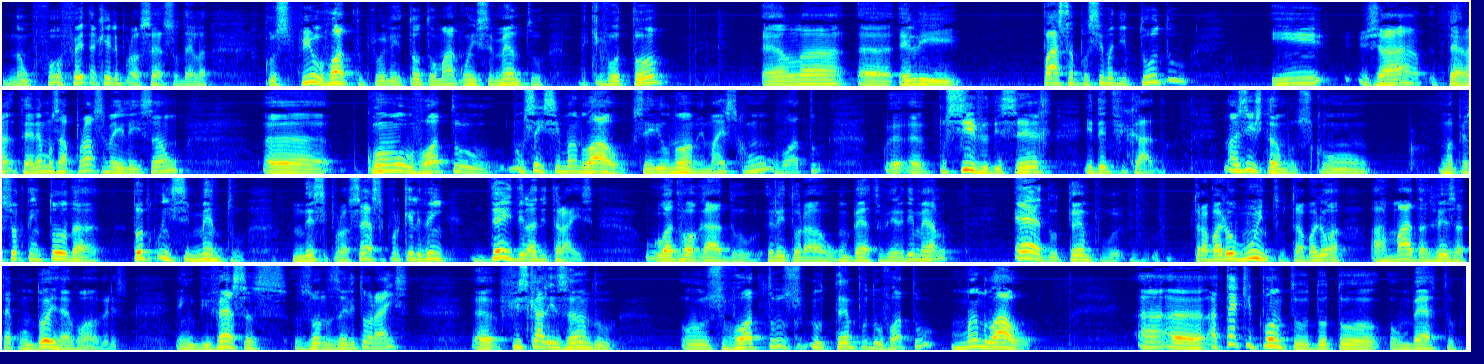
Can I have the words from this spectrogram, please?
não for feito aquele processo dela cuspir o voto para o eleitor tomar conhecimento de que votou, ela, uh, ele passa por cima de tudo e já terá, teremos a próxima eleição uh, com o voto, não sei se manual seria o nome, mas com o voto eh, possível de ser identificado. Nós estamos com uma pessoa que tem toda, todo conhecimento nesse processo, porque ele vem desde lá de trás. O advogado eleitoral Humberto Vieira de Mello é do tempo, trabalhou muito, trabalhou armado, às vezes até com dois revólveres, em diversas zonas eleitorais, eh, fiscalizando os votos no tempo do voto manual. Ah, ah, até que ponto, doutor Humberto,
